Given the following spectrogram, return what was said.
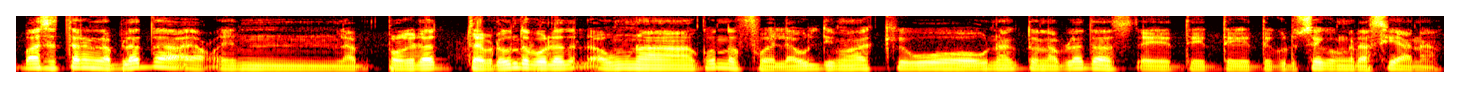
¿Vas a estar en La Plata? En la, porque te pregunto, por una, ¿cuándo fue? La última vez que hubo un acto en La Plata eh, te, te, crucé con Graciana.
